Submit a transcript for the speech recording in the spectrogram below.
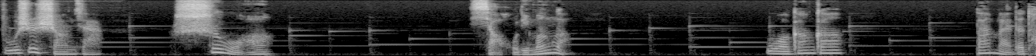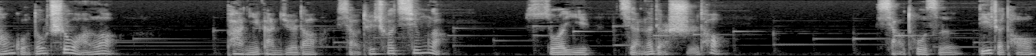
不是商家，是我。”小狐狸懵了。我刚刚把买的糖果都吃完了，怕你感觉到小推车轻了，所以捡了点石头。小兔子低着头，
